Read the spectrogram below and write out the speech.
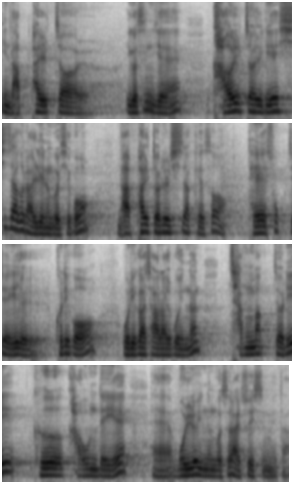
이 나팔절 이것은 이제 가을절기의 시작을 알리는 것이고 나팔절을 시작해서 대속제일 그리고 우리가 잘 알고 있는 장막절이 그 가운데에 에, 몰려 있는 것을 알 수 있습니다.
